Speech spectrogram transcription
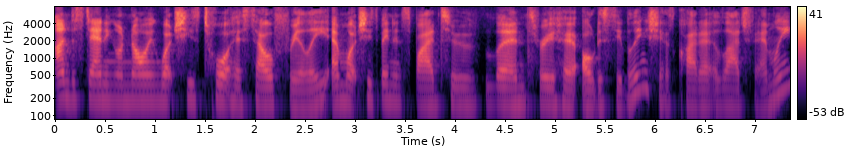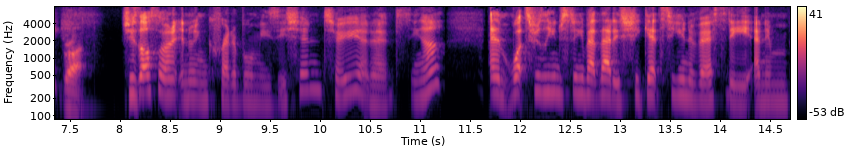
understanding or knowing what she's taught herself, really, and what she's been inspired to learn through her older siblings. She has quite a, a large family. Right. She's also an, an incredible musician too and a singer. And what's really interesting about that is she gets to university and in,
